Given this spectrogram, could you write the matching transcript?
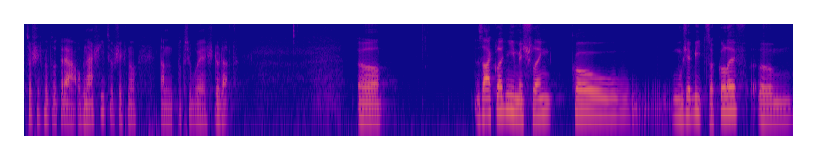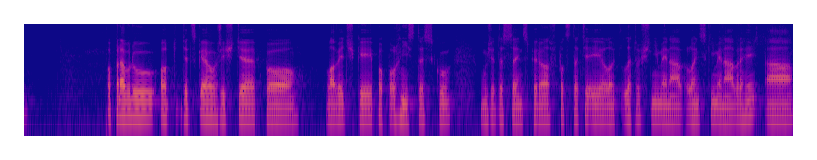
co všechno to teda obnáší, co všechno tam potřebuješ dodat? Základní myšlenkou může být cokoliv. Ehm, opravdu od dětského hřiště po lavičky, po polní stezku. Můžete se inspirovat v podstatě i letošními, loňskými návrhy a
